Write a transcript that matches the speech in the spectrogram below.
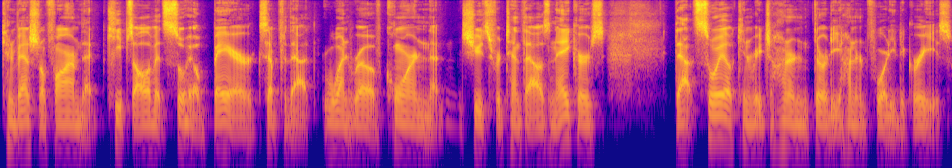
conventional farm that keeps all of its soil bare, except for that one row of corn that shoots for 10,000 acres, that soil can reach 130, 140 degrees.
